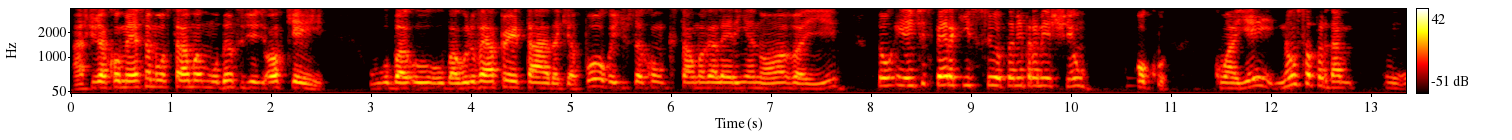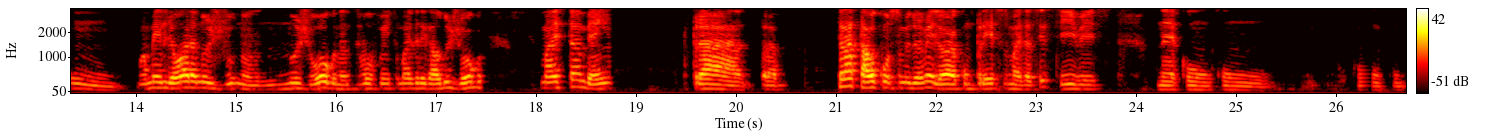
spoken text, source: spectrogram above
Acho que já começa a mostrar uma mudança de ok, o, o, o bagulho vai apertar daqui a pouco, a gente precisa conquistar uma galerinha nova aí. Então, a gente espera que isso sirva também para mexer um pouco com a EA, não só para dar um, um, uma melhora no, no, no jogo, no desenvolvimento mais legal do jogo, mas também para tratar o consumidor melhor, com preços mais acessíveis, né, com, com, com, com,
